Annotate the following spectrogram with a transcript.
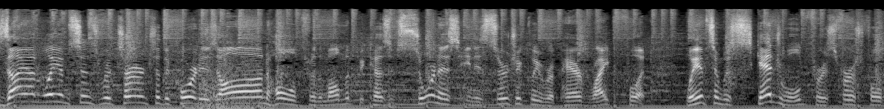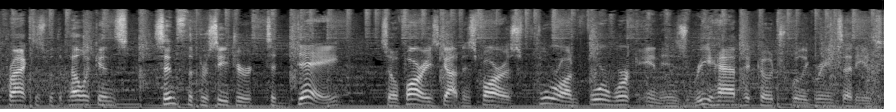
Zion Williamson's return to the court is on hold for the moment because of soreness in his surgically repaired right foot. Williamson was scheduled for his first full practice with the Pelicans since the procedure today. So far, he's gotten as far as four on four work in his rehab. Head coach Willie Green said he is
